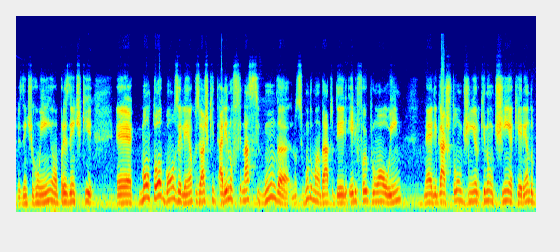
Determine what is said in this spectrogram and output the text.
Presidente ruim, é um presidente que é, montou bons elencos. Eu acho que ali no, na segunda, no segundo mandato dele, ele foi para um all-in, né? Ele gastou um dinheiro que não tinha, querendo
